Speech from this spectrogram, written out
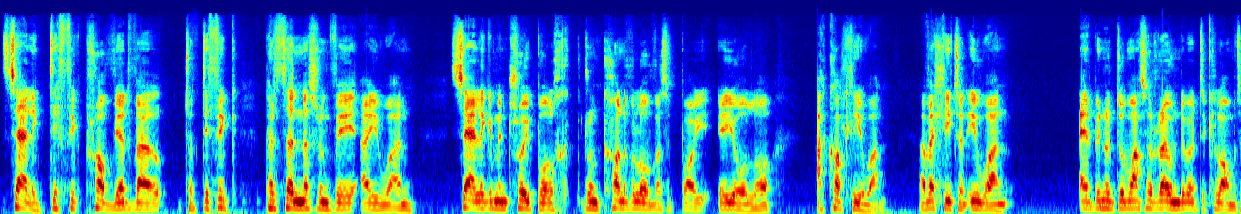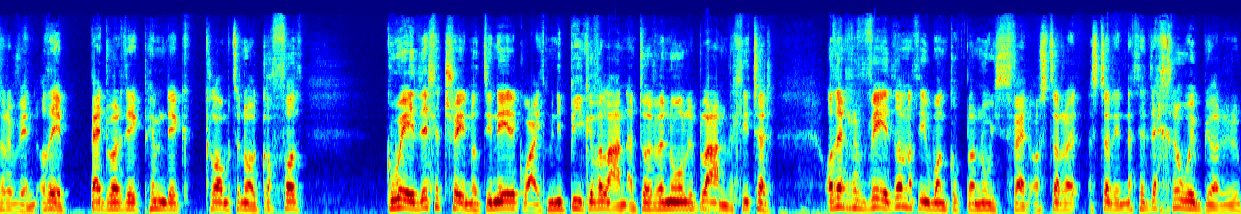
Selig diffyg profiad fel, to, diffyg perthynas rhwng fe a Iwan, Selig yn mynd trwy bwlch rhwng Conofel Ofas y boi Eolo a colli Iwan. A felly, to, Iwan, erbyn nhw'n dod mas o round y kilometr i fynd, oedd e 40-50 km yn ôl, goffodd gweddill y tren oedd di wneud y gwaith, mynd i bigo fel lan a dod fe nôl i'r blaen. Felly, tyd, Oedd e'n rhyfeddol nath i wan gwblo'n wythfed o ystyried nath e ddechrau wybio ar yw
